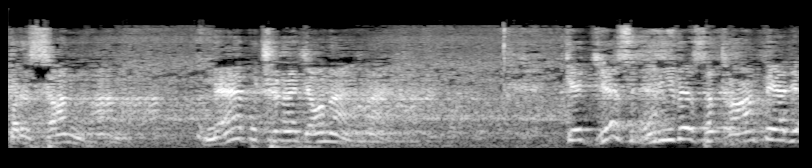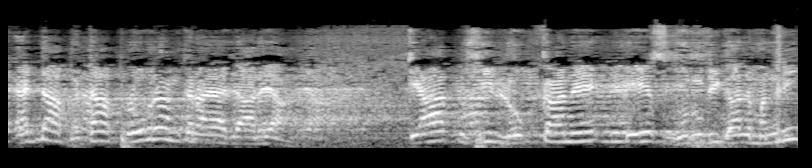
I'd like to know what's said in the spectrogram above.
پرسن۔ میں پوچھنا چاہنا ہے کہ جس گری ستھان تے اج ایڈا بڑا پروگرام کرایا جا رہا، کیا تسی لوکاں نے اس گرو دی گل مننی؟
